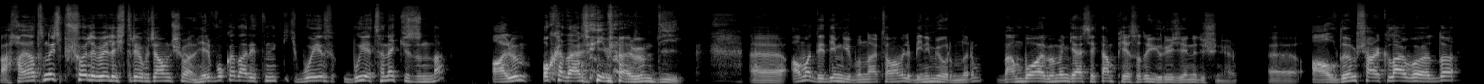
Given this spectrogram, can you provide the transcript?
hayatımda hiçbir şöyle bir eleştiri yapacağımı düşünmedim. Herif o kadar yetenekli ki bu herif bu yetenek yüzünden albüm o kadar da iyi bir albüm değil. Ee, ama dediğim gibi bunlar tamamıyla benim yorumlarım. Ben bu albümün gerçekten piyasada yürüyeceğini düşünüyorum. Ee, aldığım şarkılar bu arada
